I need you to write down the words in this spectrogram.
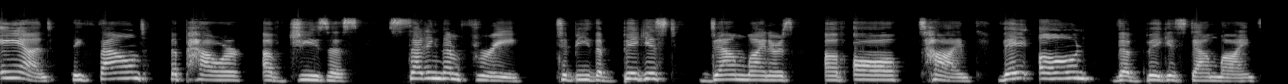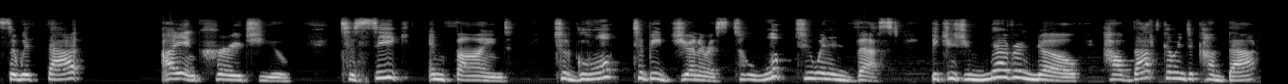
and they found the power of Jesus setting them free to be the biggest downliners of all time. They own the biggest downline. So with that, I encourage you to seek and find to look to be generous, to look to and invest because you never know how that's going to come back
